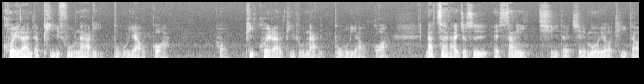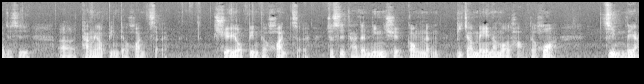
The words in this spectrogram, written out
溃烂的皮肤那里不要刮，好，皮溃烂皮肤那里不要刮。那再来就是，诶，上一期的节目也有提到，就是，呃，糖尿病的患者、血友病的患者，就是他的凝血功能比较没那么好的话，尽量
